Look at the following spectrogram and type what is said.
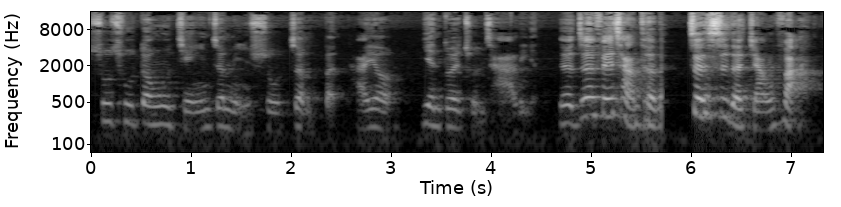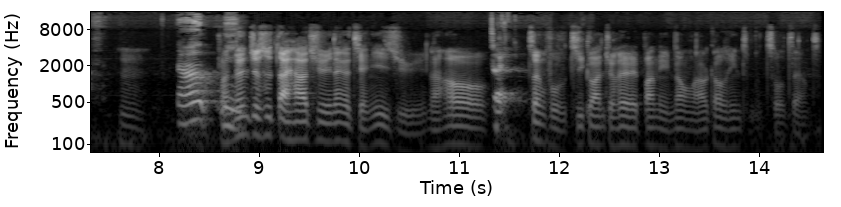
输出动物检疫证明书正本，还有验对准查脸，对，这非常的正式的讲法。嗯，然后反正就是带他去那个检疫局，然后对，政府机关就会帮你弄，然后告诉你怎么做这样子。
